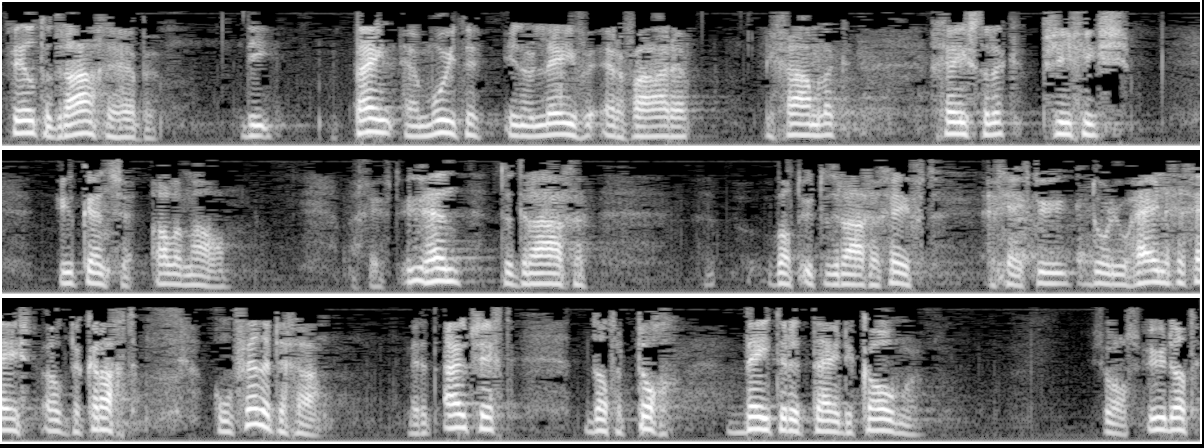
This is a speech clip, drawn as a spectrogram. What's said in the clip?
veel te dragen hebben, die pijn en moeite in hun leven ervaren, lichamelijk, geestelijk, psychisch. U kent ze allemaal. Maar geeft u hen te dragen wat u te dragen geeft. Geeft u door uw Heilige Geest ook de kracht om verder te gaan. Met het uitzicht dat er toch betere tijden komen. Zoals u dat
